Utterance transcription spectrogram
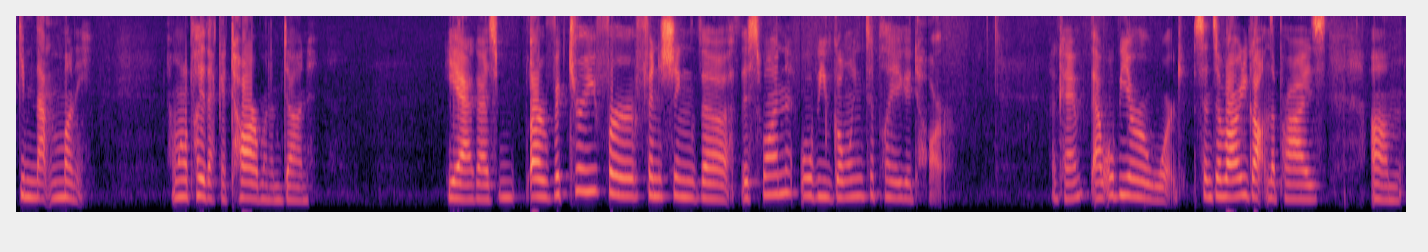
Give me that money. I want to play that guitar when I'm done. Yeah, guys, our victory for finishing the this one will be going to play a guitar. Okay, that will be a reward. Since I've already gotten the prize, um,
